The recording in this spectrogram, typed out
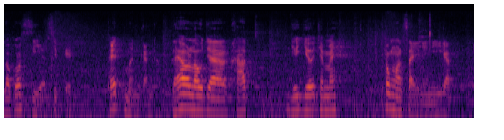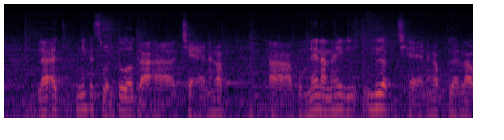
เราก็เสีย 11 เพชรเหมือนกันครับ แล้วเราจะคราฟเยอะๆใช่ไหมต้องมาใส่ในนี้ครับ แล้วนนี้เป็นส่วนตัวกับแฉนะครับผมแนะนำให้เลือกแฉนะครับเผื่อเรา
